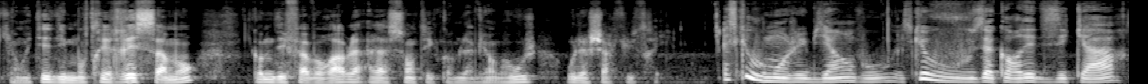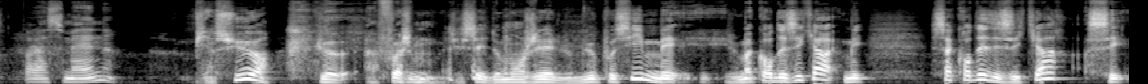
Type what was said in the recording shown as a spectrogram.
qui ont été démontrés récemment comme défavorables à la santé, comme la viande rouge ou la charcuterie. Est-ce que vous mangez bien, vous? Est-ce que vous vous accordez des écarts dans la semaine? Bien sûr que à la fois j'essaie de manger le mieux possible, mais je m'accorde des écarts. Mais s'accorder des écarts, c'est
